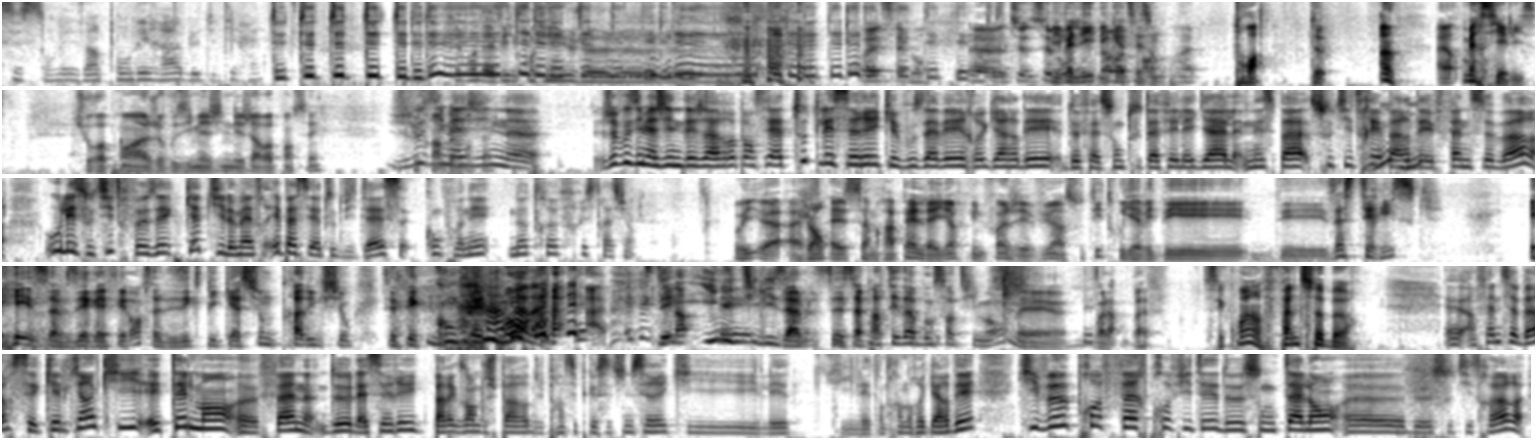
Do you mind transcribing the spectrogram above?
Ce sont les impondérables du direct. C'est bon, David, continue, je- Ouais, c'est bon. Euh, tu- c'est Vivaldi, tu peux les quatre reprendre, saisons. ouais. 3, 2, 1. Alors, Merci Elise. Tu reprends, à je vous imagine déjà repensé Je Tu vous un imagine. euh, Je vous imagine déjà repenser à toutes les séries que vous avez regardées de façon tout à fait légale, n'est-ce pas, sous-titrées par Mhm. des fansubbers, où les sous-titres faisaient 4 km et passaient à toute vitesse. Comprenez notre frustration. Oui, euh, Jean. euh, ça me rappelle d'ailleurs qu'une fois j'ai vu un sous-titre où il y avait des, des astérisques et ça faisait référence à des explications de traduction. C'était complètement. Ah, bah, C'était effectivement. inutilisable. Ça partait d'un bon sentiment, mais euh, voilà, bref. C'est quoi un fansubber Euh, un fansubber, c'est quelqu'un qui est tellement euh, fan de la série, par exemple, je pars du principe que c'est une série qu'il est, en train de regarder, qui veut pro- faire profiter de son talent euh, de sous-titreur,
